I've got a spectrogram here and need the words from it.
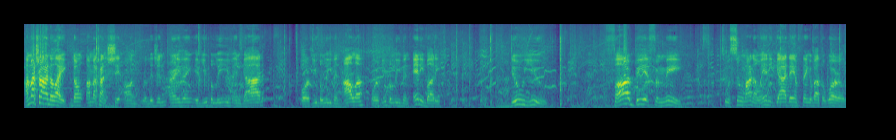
I'm not trying to like don't I'm not trying to shit on religion or anything. If you believe in God or if you believe in Allah or if you believe in anybody, do you. Far be it from me to assume I know any goddamn thing about the world.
